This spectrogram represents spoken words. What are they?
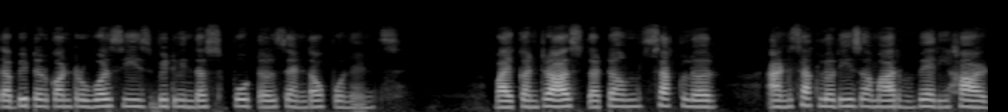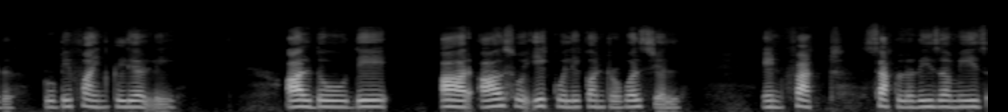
the bitter controversies between the supporters and the opponents. By contrast, the terms secular and secularism are very hard to define clearly, although they are also equally controversial. In fact, secularism is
